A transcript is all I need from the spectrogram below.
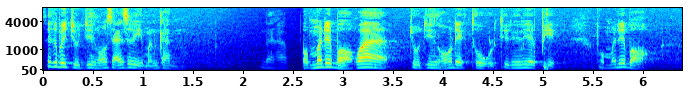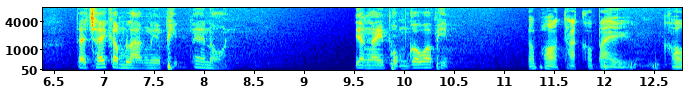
ซึ่งก็เป็นจุดยืนของแสนสิริเหมือนกันนะครับ ผมไม่ได้บอกว่าจุดยืนของเด็กถูกหรือจุดยืนเด็กผิด ผมไม่ได้บอก แต่ใช้กำลังเนี่ยผิดแน่นอน ยังไงผมก็ว่าผิด แล้วพอทักเข้าไปเขา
